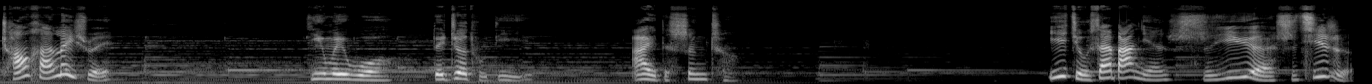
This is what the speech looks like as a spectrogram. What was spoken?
常含泪水？因为我对这土地爱的深沉。一九三八年十一月十七日，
